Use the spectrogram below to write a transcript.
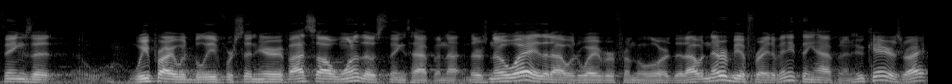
things that we probably would believe we're sitting here. If I saw one of those things happen, I, there's no way that I would waver from the Lord, that I would never be afraid of anything happening. Who cares, right?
